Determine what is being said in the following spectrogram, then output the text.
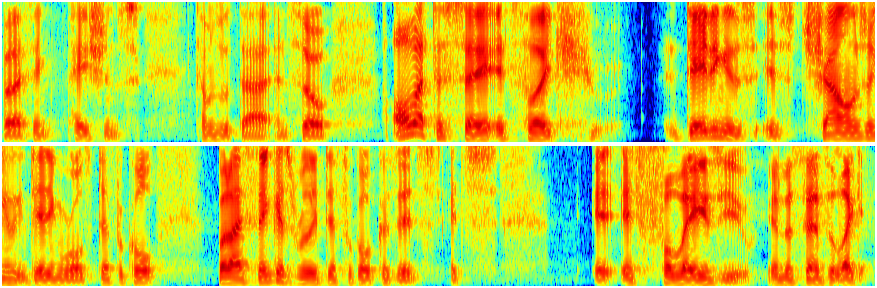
but i think patience comes with that. And so all that to say it's like dating is is challenging. I think dating world's difficult, but I think it's really difficult because it's it's it, it fillets you in the sense that like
